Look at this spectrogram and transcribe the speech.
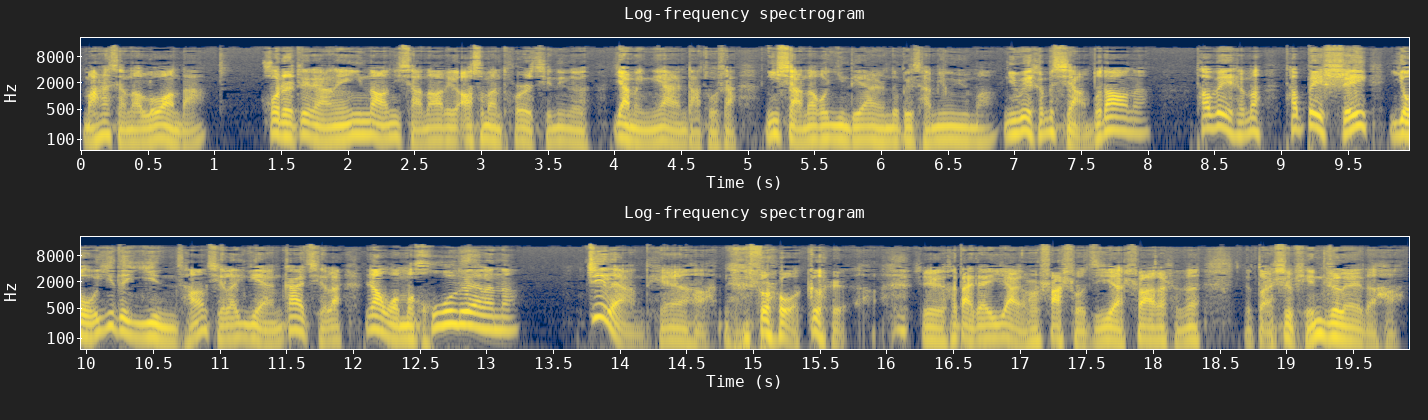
马上想到罗旺达，或者这两年一闹，你想到这个奥斯曼土耳其那个亚美尼亚人大屠杀，你想到过印第安人的悲惨命运吗？你为什么想不到呢？他为什么他被谁有意的隐藏起来、掩盖起来，让我们忽略了呢？这两天哈，说说我个人啊，这个和大家一样，有时候刷手机啊，刷个什么短视频之类的哈，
